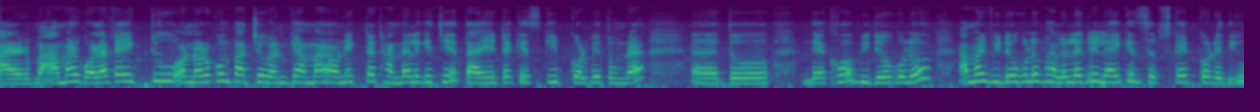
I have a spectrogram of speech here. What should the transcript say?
আর আমার গলাটা একটু অন্যরকম পাচ্ছ, কারণ কি আমার অনেকটা ঠান্ডা লেগেছে, তাই এটাকে স্কিপ করবে তোমরা। তো দেখো ভিডিওগুলো। আমার ভিডিওগুলো ভালো লাগলে লাইক অ্যান্ড সাবস্ক্রাইব করে দিও।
